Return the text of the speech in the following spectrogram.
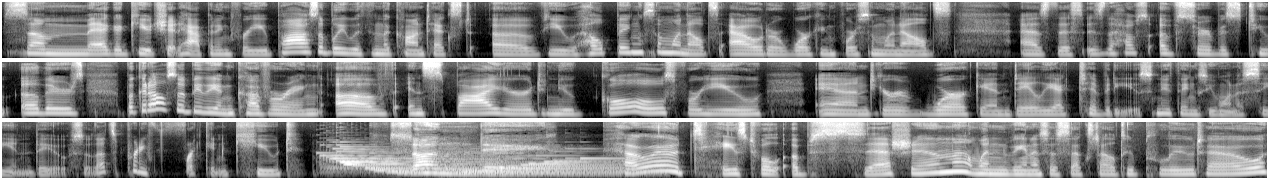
some mega cute shit happening for you, possibly within the context of you helping someone else out or working for someone else, as this is the house of service to others, but could also be the uncovering of inspired new goals for you and your work and daily activities, new things you want to see and do. So that's pretty freaking cute. Sunday. Hello, tasteful obsession when Venus is sextile to Pluto.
